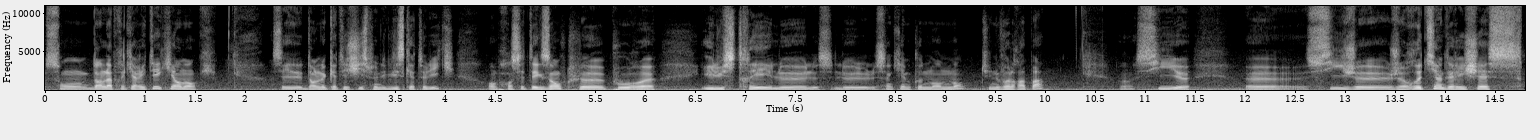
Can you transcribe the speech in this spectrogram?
sont dans la précarité et qui en manquent. C'est dans le catéchisme de l'Église catholique. On prend cet exemple euh, pour euh, illustrer le, cinquième commandement tu ne voleras pas. Hein, si, si je, retiens des richesses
